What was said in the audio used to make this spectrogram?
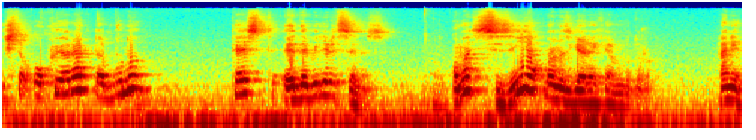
İşte okuyarak da bunu test edebilirsiniz. Ama sizin yapmanız gereken bu durum. Hani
